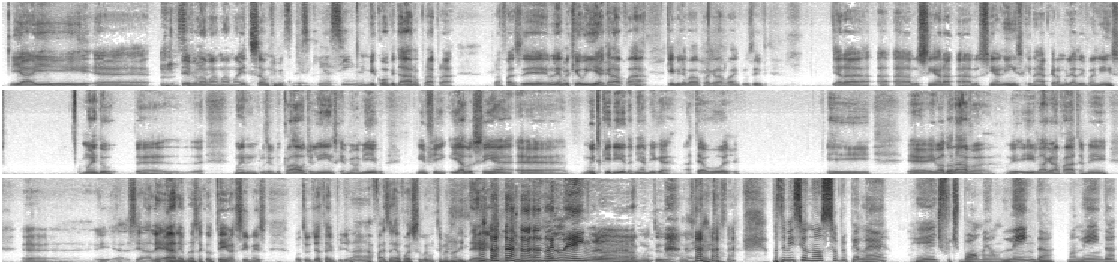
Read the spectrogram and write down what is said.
E aí é, teve lá uma, uma- uma edição que me, assim, né? me convidaram para fazer. Eu lembro que eu ia gravar, quem me levava para gravar, inclusive, era a, a Lucinha, a Lucinha Lins, que na época era mulher do Ivan Lins, mãe do. é, mãe, inclusive, do Cláudio Lins, que é meu amigo. Enfim, e a Lucinha é muito querida, minha amiga até hoje. E é, eu adorava ir lá gravar também. É, assim, é a lembrança que eu tenho, assim, mas outro dia estava me pedindo, ah, faz aí a voz, eu não tenho a menor ideia. Não, Não lembro. É, Era muito, muito criança. Você mencionou sobre o Pelé, rei de futebol, uma lenda, uma lenda.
